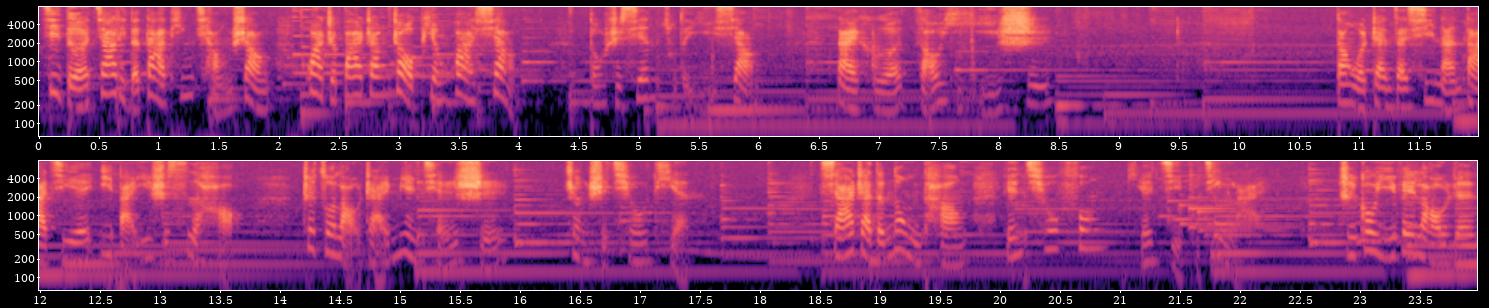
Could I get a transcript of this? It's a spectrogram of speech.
记得家里的大厅墙上挂着八张照片画像，都是先祖的遗像，奈何早已遗失。当我站在西南大街一百一十四号这座老宅面前时，正是秋天，狭窄的弄堂连秋风也挤不进来，只够一位老人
